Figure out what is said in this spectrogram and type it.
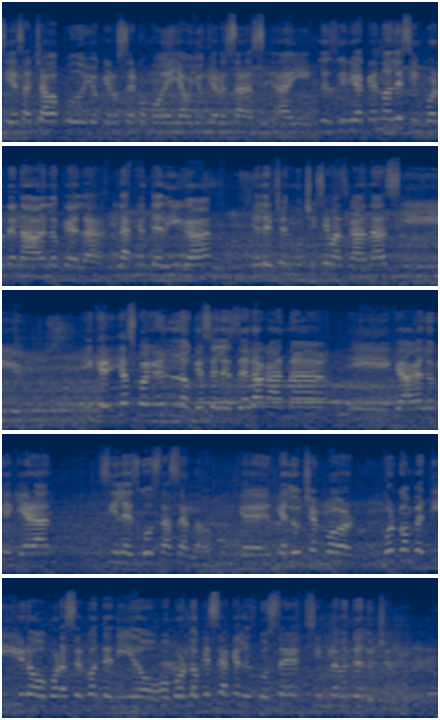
si esa chava pudo, yo quiero ser como ella o yo quiero estar así, ahí. Les diría que no les importe nada lo que la, la gente diga, que le echen muchísimas ganas y, y, que ellas jueguen lo que se les dé la gana y que hagan lo que quieran si les gusta hacerlo, que, que luchen por, por competir o por hacer contenido o por lo que sea que les guste, simplemente luchen.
